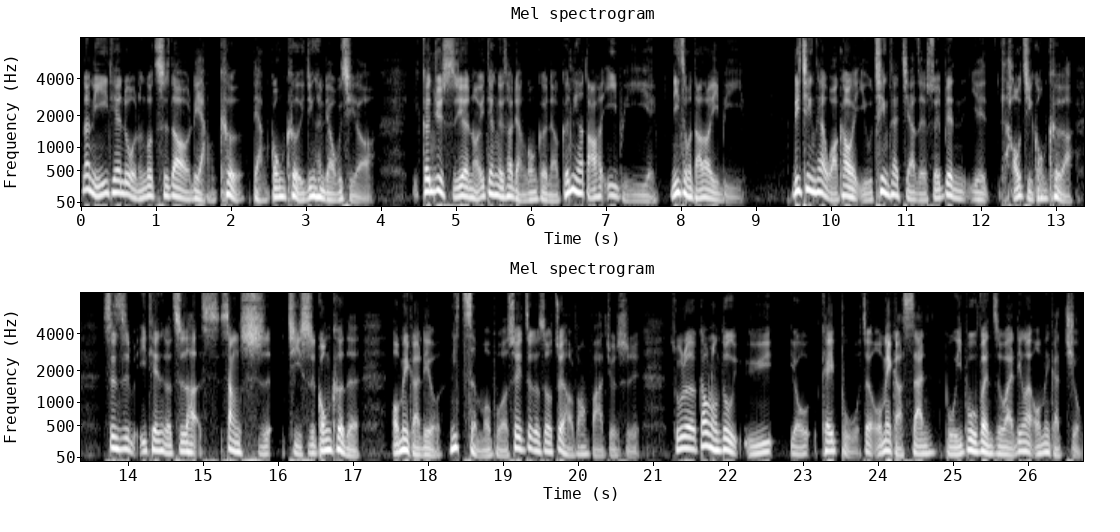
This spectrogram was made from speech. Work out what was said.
那你一天如果能够吃到两克两公克，已经很了不起了。根据实验哦，一天可以吃两公克呢，可你要达到一比一耶？你怎么达到一比一？你青菜瓦靠有青菜夹着，随便也好几公克啊，甚至一天可吃到上十几十公克的欧米伽六，你怎么补？所以这个时候最好的方法就是，除了高浓度鱼油可以补这欧米伽三补一部分之外，另外欧米伽九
